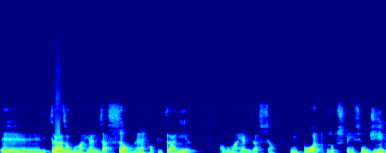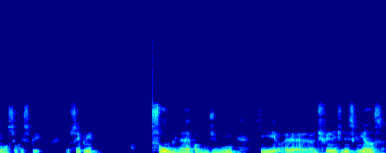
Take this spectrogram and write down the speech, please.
é, lhe traz alguma realização, né? ou que lhe traria alguma realização. Não importa o que os outros pensem ou digam a seu respeito. Eu sempre soube, né, falando de mim, que é diferente desde criança.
